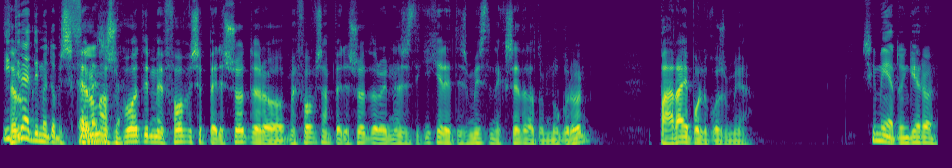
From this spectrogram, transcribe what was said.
Ή Θέλω- την αντιμετώπιση Θέλω καλά. να σωστά; σου πω ότι με, φόβησε περισσότερο, με φόβησαν περισσότερο οι ναζιστικοί χαιρετισμοί στην εξέδρα των Ούγγρων παρά η πολυκοσμία. Σημεία των καιρών.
